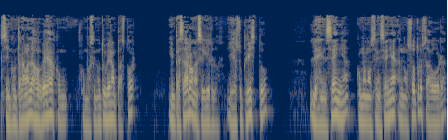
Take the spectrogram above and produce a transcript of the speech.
se encontraban las ovejas con, como si no tuvieran pastor. Y empezaron a seguirlos. Y Jesucristo les enseña, como nos enseña a nosotros ahora,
